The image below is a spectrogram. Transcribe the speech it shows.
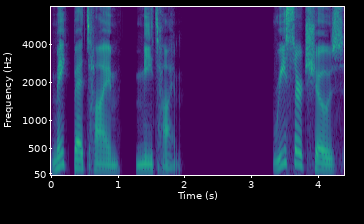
make bedtime me time. Research shows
